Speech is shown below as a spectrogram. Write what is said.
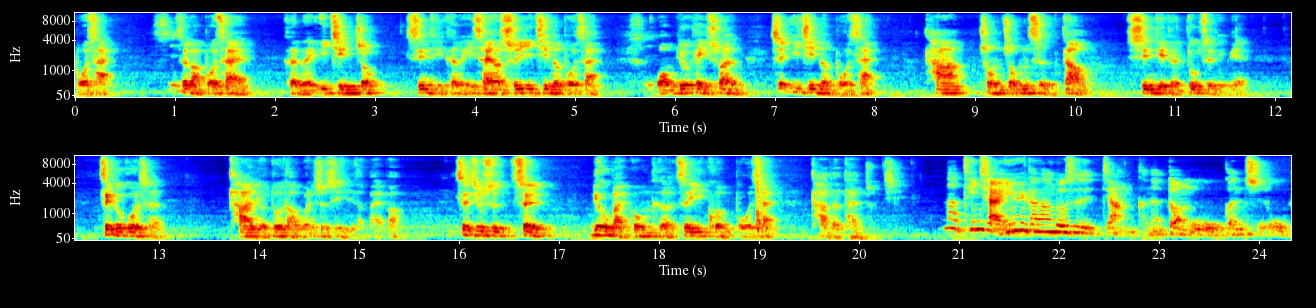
菠菜，是这把菠菜可能一斤重，身体可能一餐要吃一斤的菠菜，我们就可以算这一斤的菠菜，它从种子到心底的肚子里面，这个过程，它有多少温室气体的排放？这就是这六百公克这一捆菠菜它的碳足迹。那听起来，因为刚刚都是讲可能动物跟植物，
